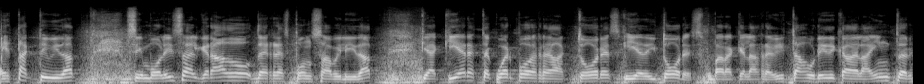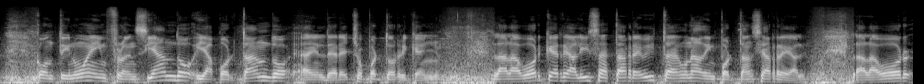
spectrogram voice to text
Esta actividad simboliza el grado de responsabilidad que adquiere este cuerpo de redactores y editores para que la revista jurídica de la Inter continúe influenciando y aportando en el derecho puertorriqueño. La labor que realiza esta revista es una de importancia real. La labor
